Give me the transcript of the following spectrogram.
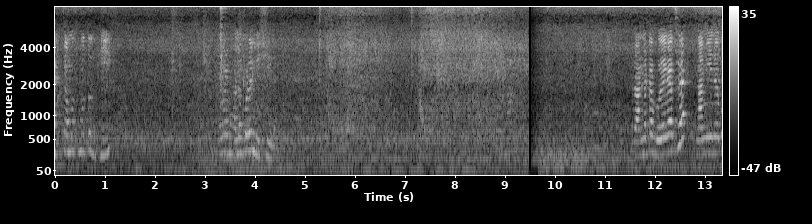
এক চামচ মতো ঘি। এবার ভালো করে মিশিয়ে নেব। রান্নাটা হয়ে গেছে, নামিয়ে নেব।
